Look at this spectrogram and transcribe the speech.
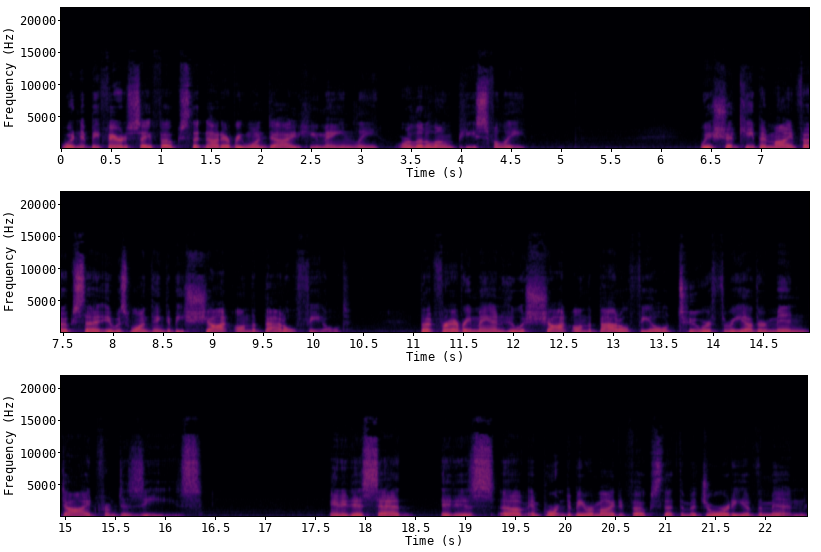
Wouldn't it be fair to say, folks, that not everyone died humanely or let alone peacefully? We should keep in mind, folks, that it was one thing to be shot on the battlefield, but for every man who was shot on the battlefield, two or three other men died from disease. And it is sad, it is uh, important to be reminded, folks, that the majority of the men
